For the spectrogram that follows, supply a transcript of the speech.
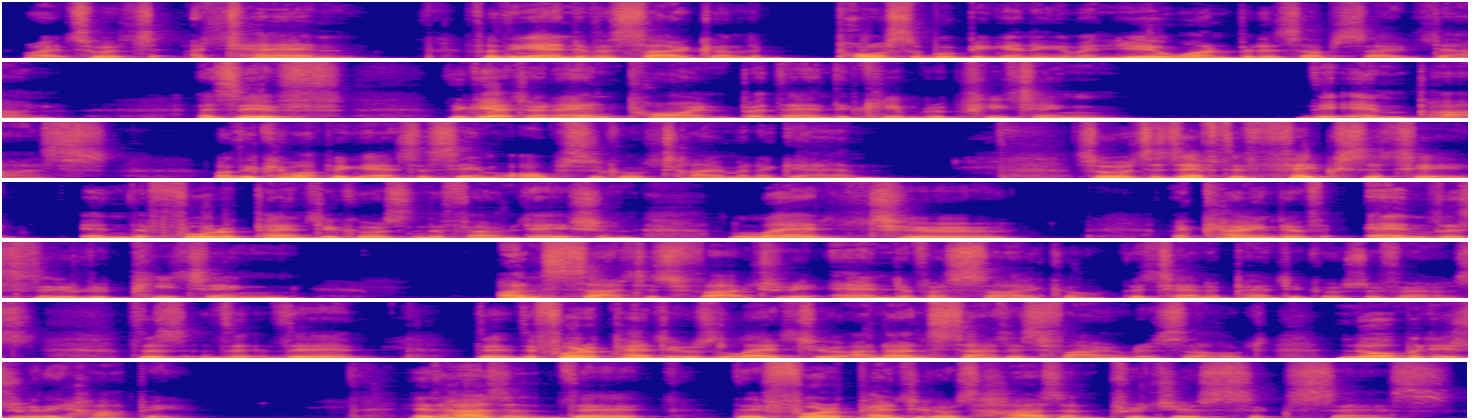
Right, so it's a 10 for the end of a cycle and the possible beginning of a new one, but it's upside down. As if they get to an end point, but then they keep repeating the impasse, or they come up against the same obstacle time and again. So it's as if the fixity in the Four of Pentacles and the foundation led to a kind of endlessly repeating unsatisfactory end of a cycle, the Ten of Pentacles reversed. The, the, the, the Four of Pentacles led to an unsatisfying result. Nobody's really happy. It hasn't, the, the Four of Pentacles hasn't produced success.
